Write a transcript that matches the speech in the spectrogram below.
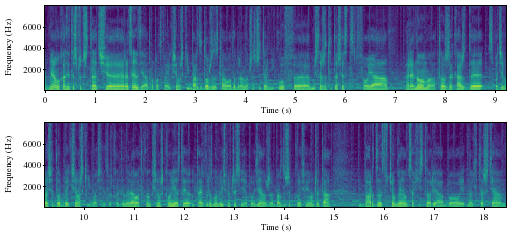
E, miałem okazję też przeczytać e, recenzję a propos Twojej książki. Bardzo dobrze została odebrana przez czytelników. Myślę, że to też jest Twoja renoma, to, że każdy spodziewa się dobrej książki. Właśnie Córka Generała taką książką jest. Ja, tak jak rozmawialiśmy wcześniej, ja powiedziałem, że bardzo szybko się ją czyta, bardzo jest wciągająca historia, bo jednak też chciałem e,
